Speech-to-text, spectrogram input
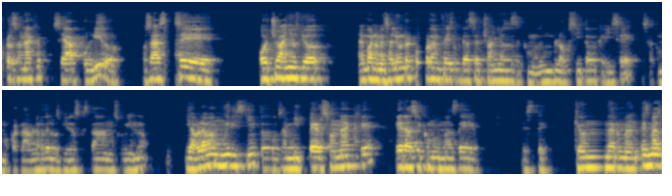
personaje se ha pulido. O sea, hace ocho años yo eh, bueno, me salió un recuerdo en Facebook de hace ocho años de como de un blogcito que hice, o sea, como para hablar de los videos que estábamos subiendo, y hablaba muy distinto, o sea, mi personaje era así como más de, este, ¿qué onda, hermano? Es más,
